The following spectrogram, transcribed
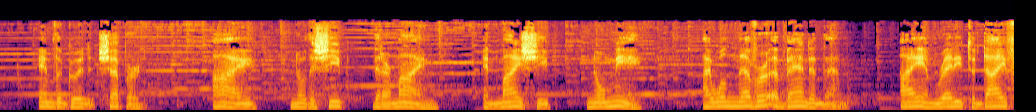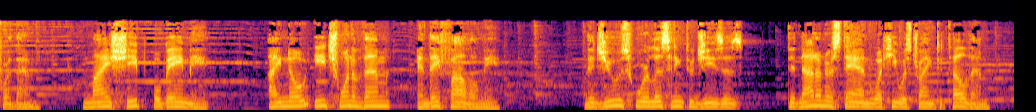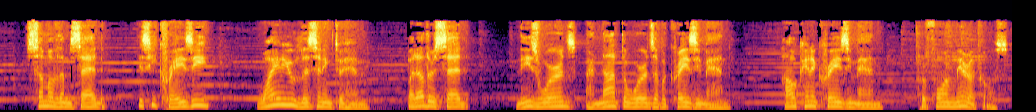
am the good shepherd. I know the sheep that are mine, and my sheep know me. I will never abandon them. I am ready to die for them. My sheep obey me. I know each one of them and they follow me. The Jews who were listening to Jesus did not understand what he was trying to tell them. Some of them said, Is he crazy? Why are you listening to him? But others said, These words are not the words of a crazy man. How can a crazy man perform miracles?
